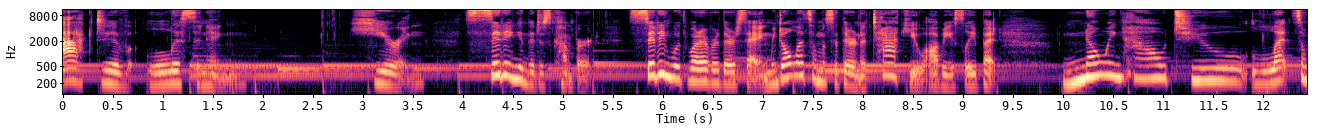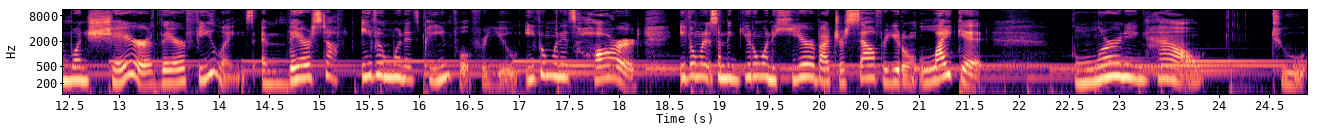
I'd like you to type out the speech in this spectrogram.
active listening, hearing, sitting in the discomfort, sitting with whatever they're saying. I mean, don't let someone sit there and attack you, obviously, but knowing how to let someone share their feelings and their stuff, even when it's painful for you, even when it's hard, even when it's something you don't want to hear about yourself or you don't like it. Learning how to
